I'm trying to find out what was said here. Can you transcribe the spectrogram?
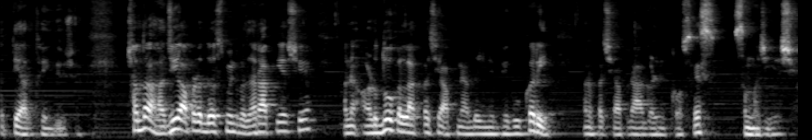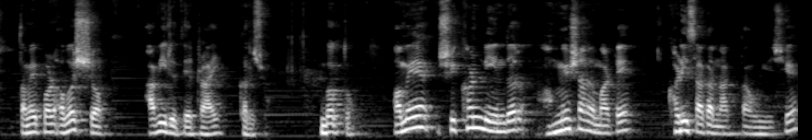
તૈયાર થઈ ગયું છે. છતાં હજી આપણે દસ મિનિટ વધારે આપીએ છીએ અને અડધો કલાક પછી આપણે આ દહીંને ભેગું કરી અને પછી આપણે આગળની પ્રોસેસ સમજીએ છીએ. તમે પણ અવશ્ય આવી રીતે ટ્રાય કરજો. ભક્તો, અમે શ્રીખંડની અંદર હંમેશાને માટે ખડી સાકર નાખતા હોઈએ છીએ.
